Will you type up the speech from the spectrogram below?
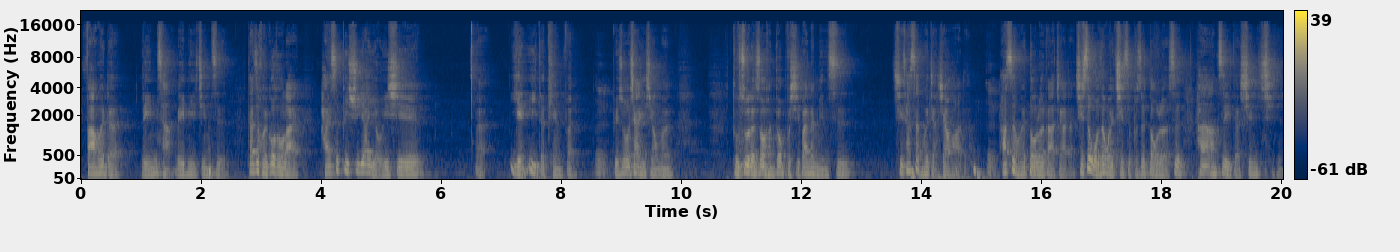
发挥的。临场淋漓尽致，但是回过头来，还是必须要有一些呃演绎的天分。嗯，比如说像以前我们读书的时候，很多补习班的名师，其实他是很会讲笑话的。嗯，他是很会逗乐大家的。其实我认为，其实不是逗乐，是他让自己的心情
